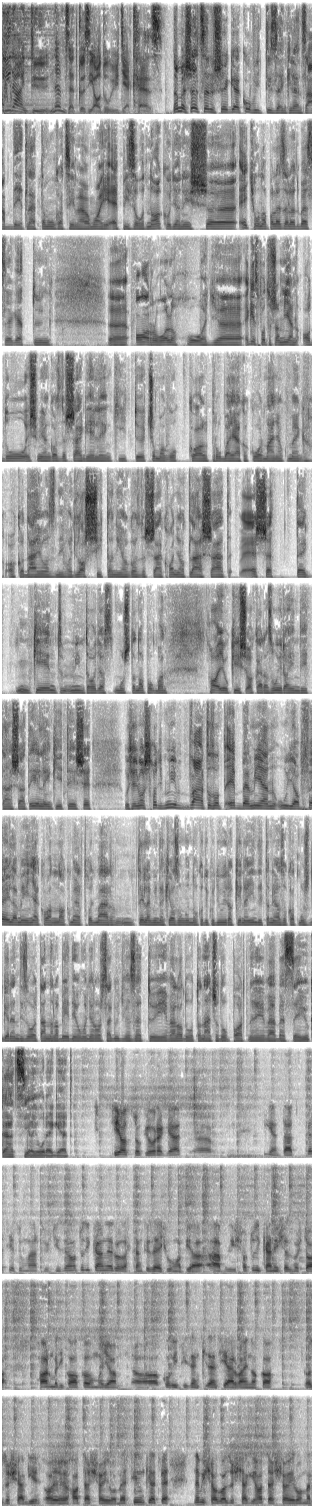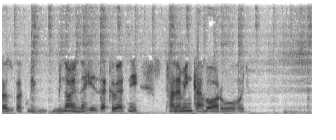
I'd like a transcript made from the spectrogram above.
Iránytű nemzetközi adóügyekhez. Nemes egyszerűséggel COVID-19 update lett a munkacíme a mai epizódnak, ugyanis egy hónappal ezelőtt beszélgettünk arról, hogy egész pontosan milyen adó és milyen gazdaságélénkítő csomagokkal próbálják a kormányok megakadályozni, vagy lassítani a gazdaság hanyatlását, esetteként, mint ahogy azt most a napokban halljuk is, akár az újraindítását, élénkítését. Úgyhogy most, hogy mi változott ebben, milyen újabb fejlemények vannak, mert hogy már tényleg mindenki azon gondolkodik, hogy újra kéne indítani azokat most Gerendi Zoltánnal, a BDO Magyarország ügyvezetőjével, adótanácsadó partnerével beszéljük át. Szia, jó reggelt! Sziasztok, jó reggelt! Igen, tehát beszéltünk március 16-án erről, aztán közel egy hónapja április 6-án, és ez most a harmadik alkalom, hogy a, a COVID-19 járványnak a gazdasági hatásairól beszélünk, illetve nem is a gazdasági hatásairól, mert azokat még nagyon nehéz lekövetni, hanem inkább arról, hogy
